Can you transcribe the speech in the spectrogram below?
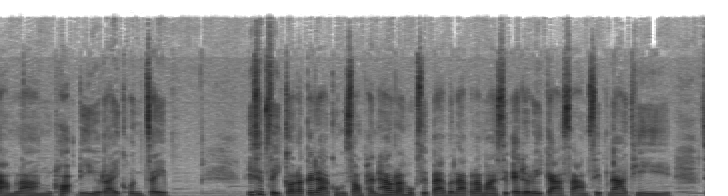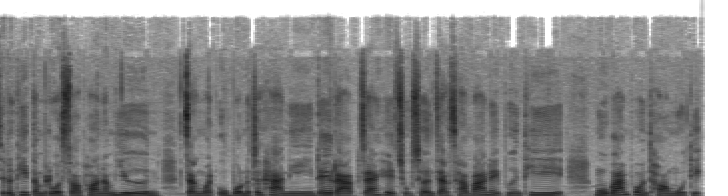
สามหลัง เคราะห์ดีไร้คนเจ็บ 24 กรกฎาคม 2568 เวลาประมาณ 11นาฬิกา30 นาที เจ้าหน้าที่ตำรวจสพน้ำยืน จังหวัดอุบลราชธานีได้รับแจ้งเหตุฉุกเฉินจากชาวบ้านในพื้นที่ หมู่บ้านโพนทองหมู่ที่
